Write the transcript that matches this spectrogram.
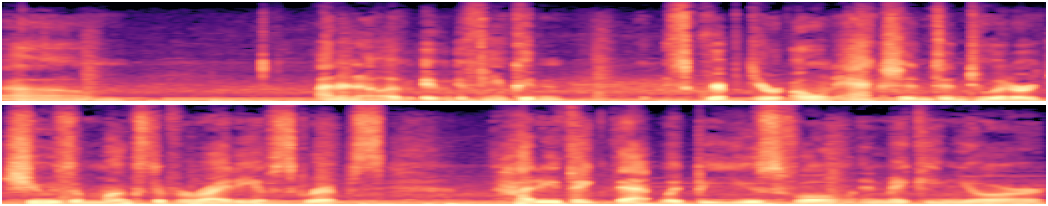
um, I don't know, if, if you can script your own actions into it or choose amongst a variety of scripts, how do you think that would be useful in making your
